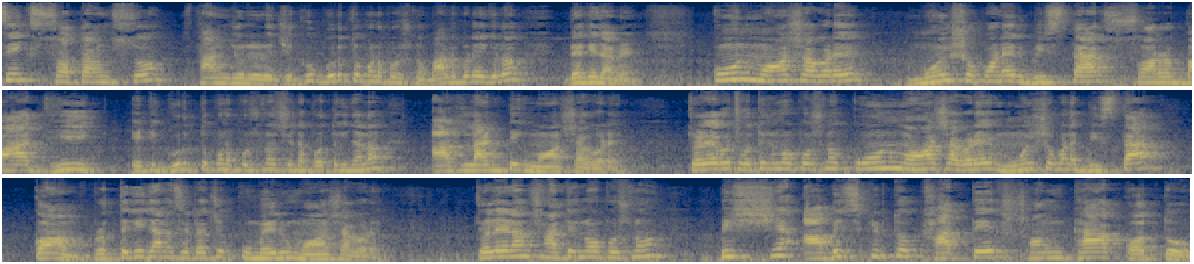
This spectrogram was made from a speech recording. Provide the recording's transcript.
সিক্স শতাংশ স্থান জুড়ে রয়েছে। খুব গুরুত্বপূর্ণ প্রশ্ন ভালো করে এগুলো দেখে যাবে। কোন মহাসাগরে মহিষোপনের বিস্তার সর্বাধিক? এটি গুরুত্বপূর্ণ প্রশ্ন, সেটা প্রত্যেকে জানো। আটলান্টিক মহাসাগরে। চলে যাব ছত্রিশ নম্বর প্রশ্ন, কোন মহাসাগরে মহিষোপনের বিস্তার কম? প্রত্যেকেই জানো সেটা হচ্ছে কুমেরু মহাসাগরে। চলে এলাম সাঁত্রিশ নম্বর প্রশ্ন, বিশ্বে আবিষ্কৃত খাতের সংখ্যা কত?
